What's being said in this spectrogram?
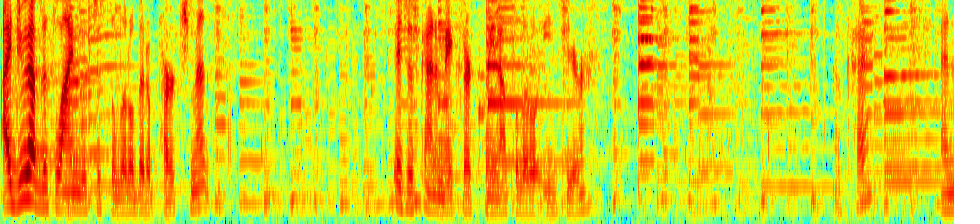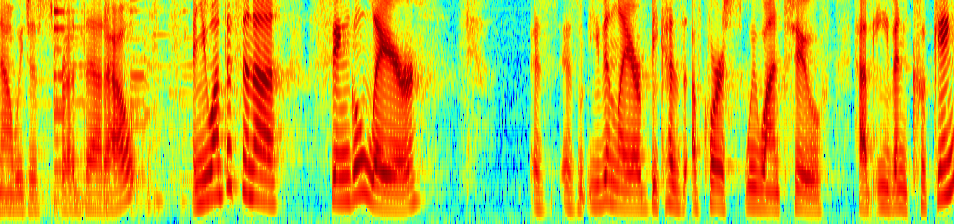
I do have this lined with just a little bit of parchment. It just kind of makes our cleanup a little easier. Okay, and now we just spread that out. And you want this in a single layer, as, as even layer, because of course we want to have even cooking.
